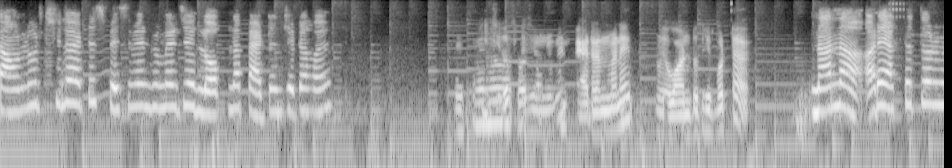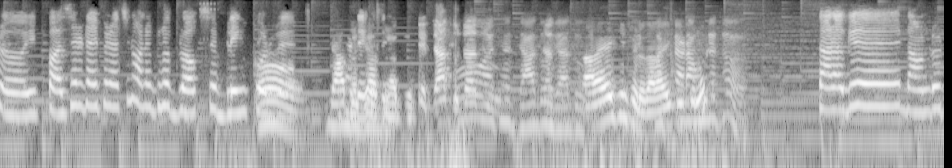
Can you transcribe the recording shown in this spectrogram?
ডাউনলোড ছিল একটা স্পেসিমেন রুমের যে লক না প্যাটার্ন যেটা হয় প্যাটার্ন মানে 1 2 3 4টা না না আরে একটা তোর ওই পাজল টাইপের আছে না অনেকগুলো ব্লকস এ ব্লিঙ্ক করবে। জাদু জাদু। জাদু জাদু। আচ্ছা জাদু জাদু। তার আগে কি ছিল? তার আগে কি ছিল? তার আগে ডাউনলোড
